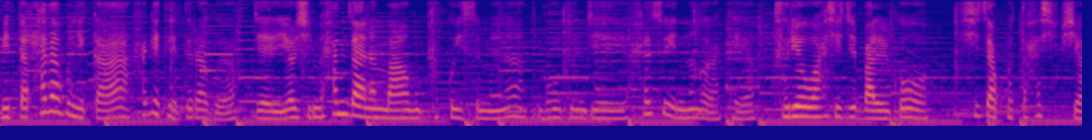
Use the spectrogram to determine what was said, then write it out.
몇 달 하다 보니까 하게 되더라고요. 이제 열심히 한다는 마음 갖고 있으면 뭐든지 할 수 있는 것 같아요. 두려워하시지 말고 시작부터 하십시오.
